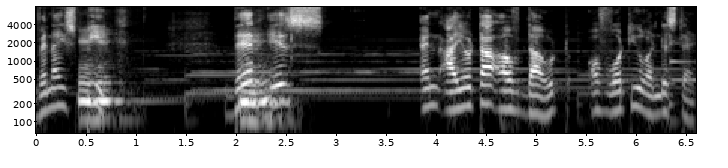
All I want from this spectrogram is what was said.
when I speak, mm-hmm. there mm-hmm. is an iota of doubt of what you understand.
